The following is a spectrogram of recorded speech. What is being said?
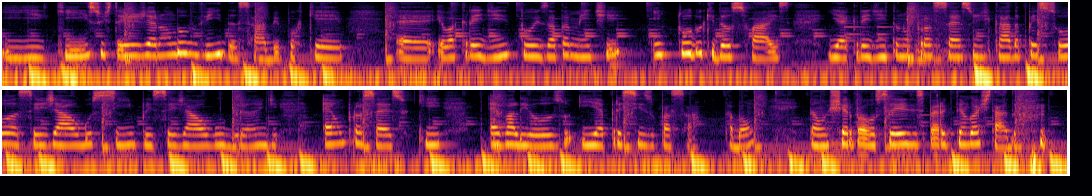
e que isso esteja gerando vida, sabe? Porque é, eu acredito exatamente em tudo que Deus faz e acredito no processo de cada pessoa, seja algo simples, seja algo grande, é um processo que é valioso e é preciso passar, tá bom? Então, cheiro para vocês, espero que tenham gostado.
